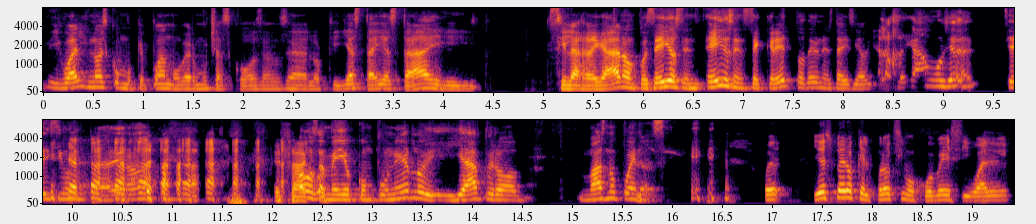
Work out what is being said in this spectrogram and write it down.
igual no es como que puedan mover muchas cosas, o sea, lo que ya está, ya está y si la regaron, pues ellos en, ellos en secreto deben estar diciendo, ya la regamos, ya, ya hicimos un Vamos a medio componerlo y ya, pero más no pueden Pues, yo espero que el próximo jueves igual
